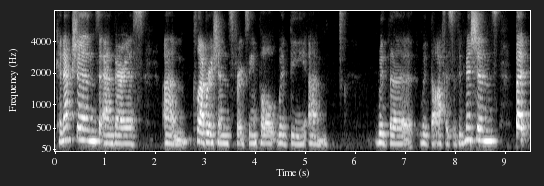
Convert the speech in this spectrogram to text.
connections and various um, collaborations, for example, with the um, with the with the Office of Admissions. But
